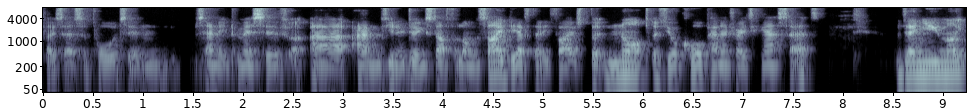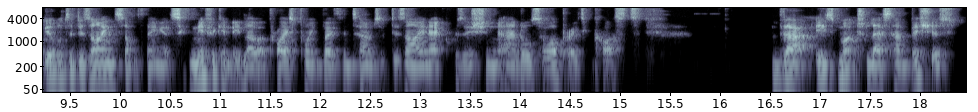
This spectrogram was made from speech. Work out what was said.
close air support in semi-permissive uh, and you know doing stuff alongside the F-35s, but not as your core penetrating asset. Then you might be able to design something at significantly lower price point, both in terms of design, acquisition, and also operating costs. That is much less ambitious,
